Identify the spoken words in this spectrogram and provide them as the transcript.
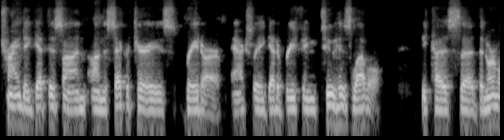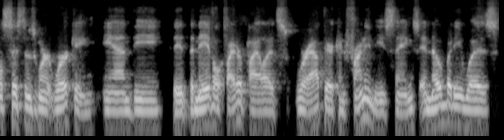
trying to get this on on the secretary's radar, actually get a briefing to his level because uh, the normal systems weren't working and the, the, the naval fighter pilots were out there confronting these things and nobody was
